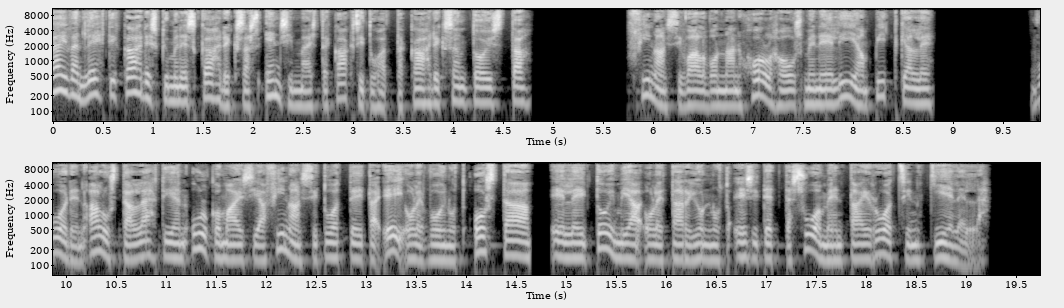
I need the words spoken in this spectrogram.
Päivän lehti 28.1.2018. Finanssivalvonnan holhous menee liian pitkälle. Vuoden alusta lähtien ulkomaisia finanssituotteita ei ole voinut ostaa, ellei toimija ole tarjonnut esitettä suomen tai ruotsin kielellä.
